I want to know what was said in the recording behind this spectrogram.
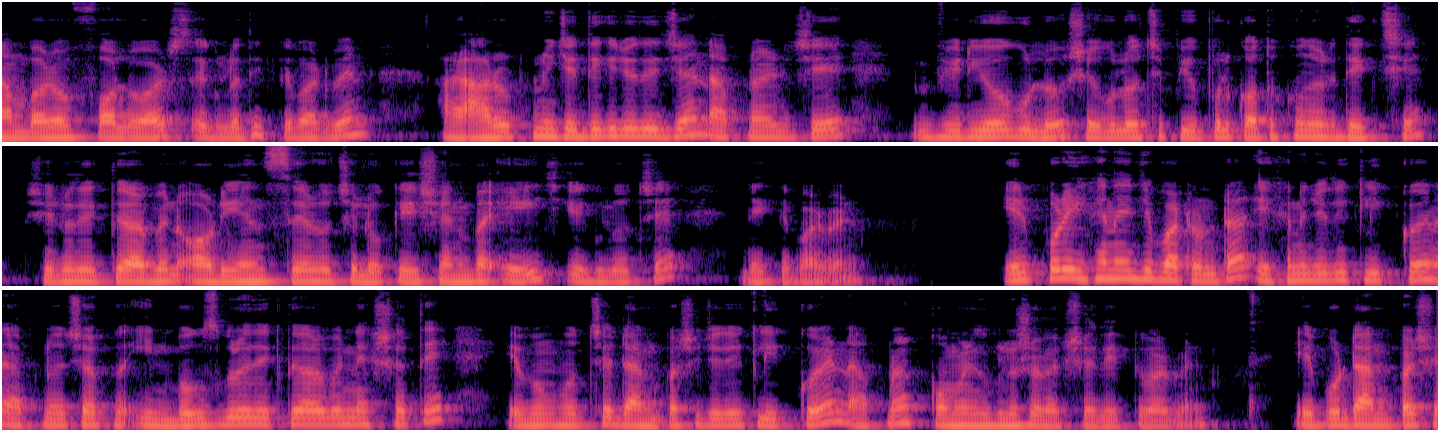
নাম্বার অফ ফলোয়ার্স এগুলো দেখতে পারবেন। আর আরও নিচের দিকে যদি যান, আপনার যে ভিডিওগুলো, সেগুলো হচ্ছে পিপল কতক্ষণ ধরে দেখছে সেটা দেখতে পারবেন। অডিয়েন্সের হচ্ছে লোকেশন বা এইজ এগুলো হচ্ছে দেখতে পারবেন। এরপরে এখানে যে বাটনটা এখানে যদি ক্লিক করেন, আপনি হচ্ছে আপনার ইনবক্সগুলো দেখতে পারবেন একসাথে এবং হচ্ছে ডান পাশে যদি ক্লিক করেন, আপনার কমেন্টগুলো সব একসাথে দেখতে পারবেন। এরপর ডান পাশে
